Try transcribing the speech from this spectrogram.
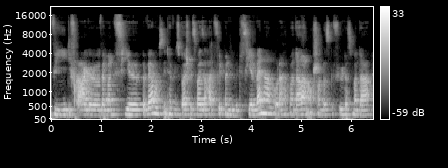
wie die Frage, wenn man vier Bewerbungsinterviews beispielsweise hat, führt man die mit vier Männern oder hat man da dann auch schon das Gefühl, dass man da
